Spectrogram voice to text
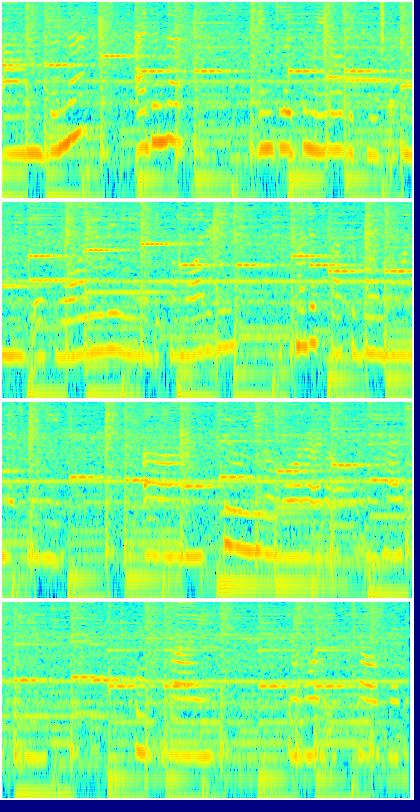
Um, do not, I do not include tomato because it will make it watery, will become watery. As much as possible, you want it really um, too little water at all. It has to be cooked by the water itself that the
